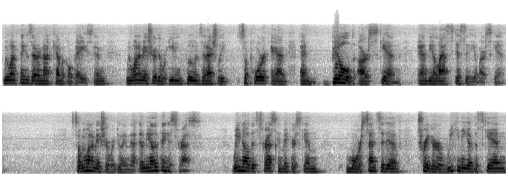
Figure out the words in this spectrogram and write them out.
We want things that are not chemical based. And we want to make sure that we're eating foods that actually support and and build our skin and the elasticity of our skin. So we want to make sure we're doing that. And the other thing is stress. We know that stress can make our skin more sensitive, trigger weakening of the skin,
